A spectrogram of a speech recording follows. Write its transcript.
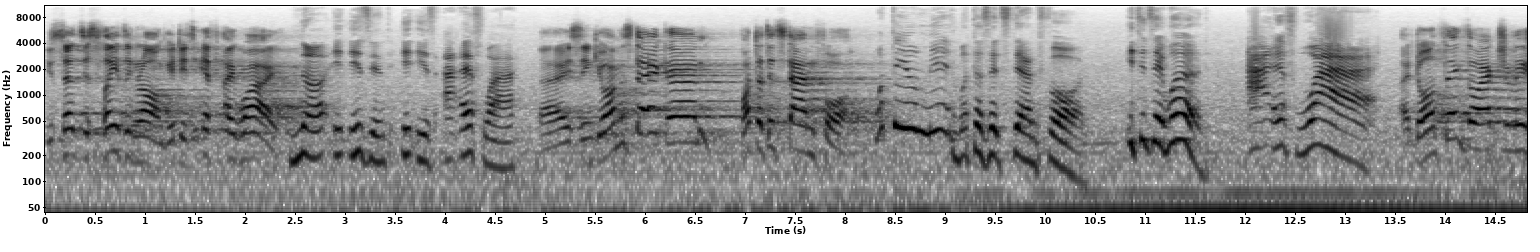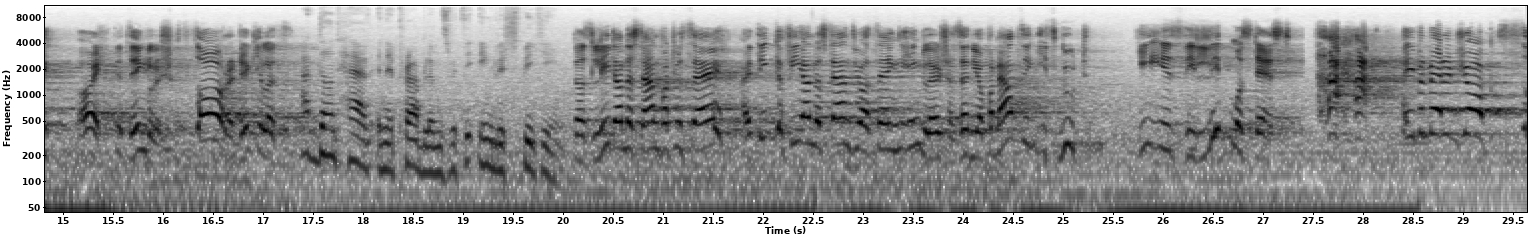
You said this phrasing wrong. It is F-I-Y. No, it isn't. It is IFY. I think you are mistaken. What does it stand for? What do you mean? What does it stand for? It is a word. IFY. I don't think so, actually. Oi, it's English. So ridiculous. I don't have any problems with the English speaking. Does Leet understand what you say? I think if he understands you are saying English, then your pronouncing is good. He is the litmus test. Ha ha! I even made a joke. So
